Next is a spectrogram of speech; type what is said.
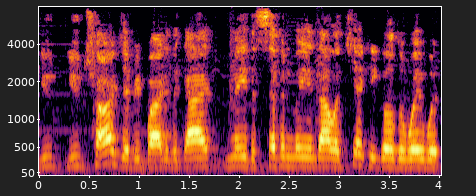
you you charged everybody, the guy made a seven million dollar check. He goes away with,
